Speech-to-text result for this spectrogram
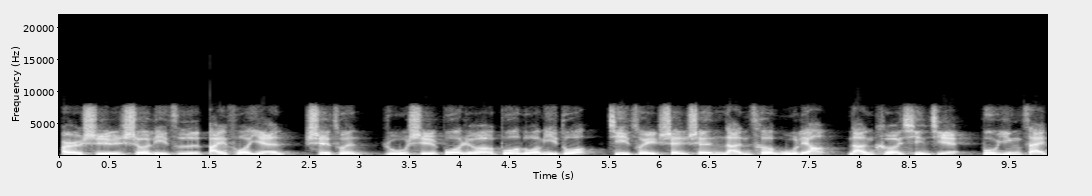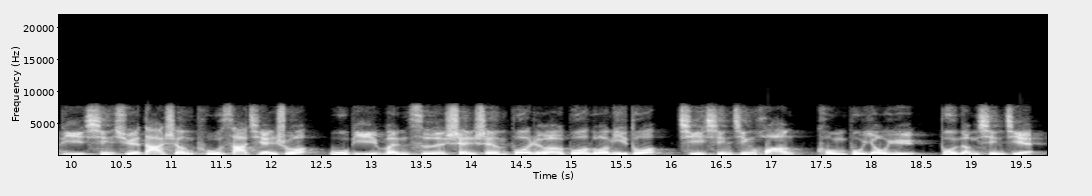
尔时舍利子白佛言：“世尊，如是般若波罗蜜多，既罪甚深，难测无量，难可信解，不应在彼心学大圣菩萨前说。吾彼闻此甚深般若波罗蜜多，其心惊惶，恐怖犹豫，不能信解。”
